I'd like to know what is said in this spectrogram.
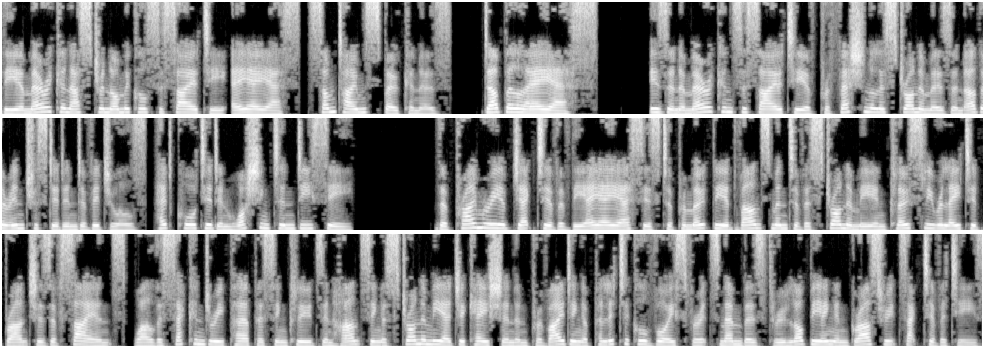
The American Astronomical Society AAS, sometimes spoken as AAS, is an American society of professional astronomers and other interested individuals, headquartered in Washington, D.C. The primary objective of the AAS is to promote the advancement of astronomy and closely related branches of science, while the secondary purpose includes enhancing astronomy education and providing a political voice for its members through lobbying and grassroots activities.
